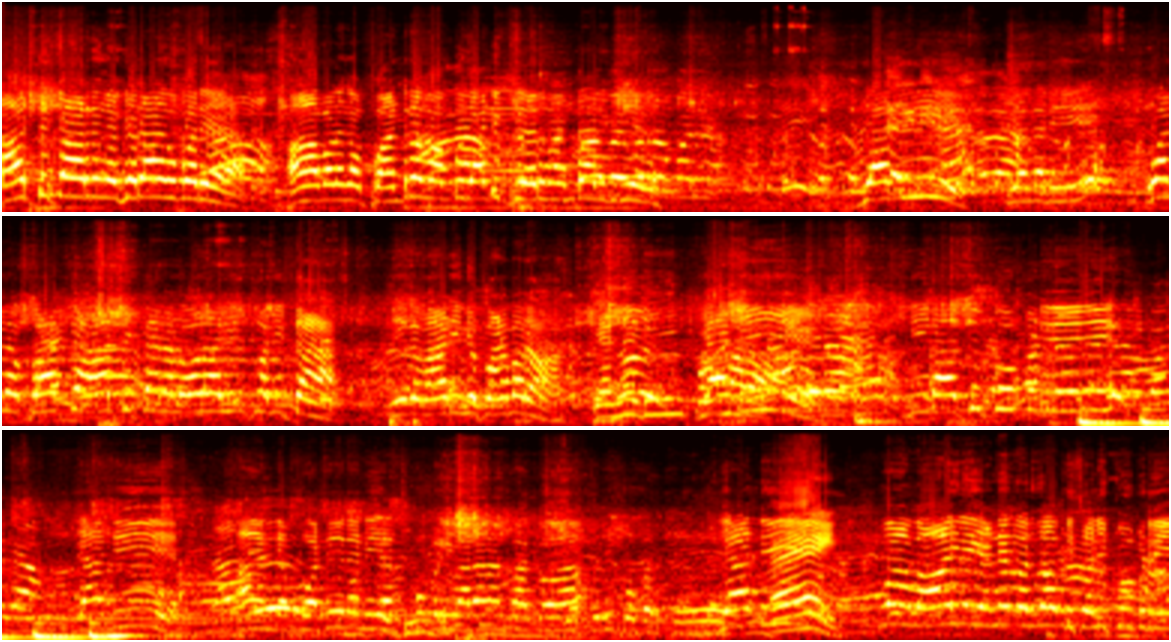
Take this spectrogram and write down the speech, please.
ஆட்டுக்காரங்க இருக்கிறாங்க பாரு. அவனுங்க பண்ற வம்பு தாண்டி பேர் வந்தா இருக்கு ஏண்டி? என்னடி? உன்னை பார்த்து ஆட்டுக்கார லோலாயின்னு சொல்லிட்டா நீங்க வாடிங்க பணமரம் என்னடி? நீ கூப்பிடுறி ஏண்டி பொட்டையில நீ அச்சு கூப்பிடுறி வரான்னு பாக்கோ ஏண்டி? உன் வாயில என்ன வருதோ அப்படி சொல்லி கூப்பிடுறி?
